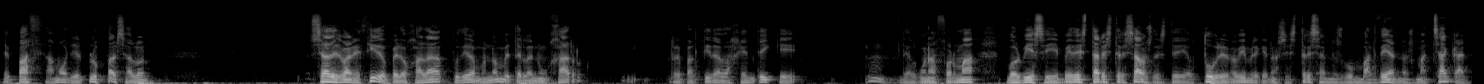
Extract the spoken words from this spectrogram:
de paz, amor y el plus para el salón, se ha desvanecido, pero ojalá pudiéramos ¿no? meterla en un jarro y repartir a la gente y que mm, de alguna forma volviese y en vez de estar estresados desde octubre o noviembre que nos estresan, nos bombardean, nos machacan,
